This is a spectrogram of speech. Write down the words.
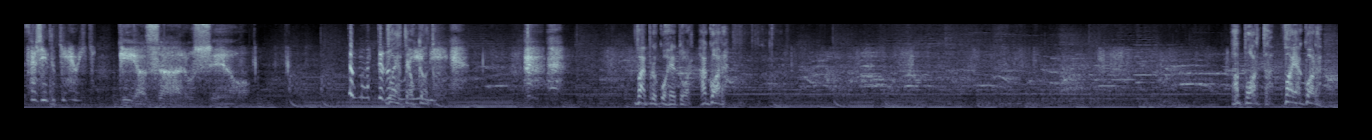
Sargento Garrick. Que azar o seu. Tô matando Vai até o ele. canto. Vai pro corredor. Agora. A porta. Vai agora.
